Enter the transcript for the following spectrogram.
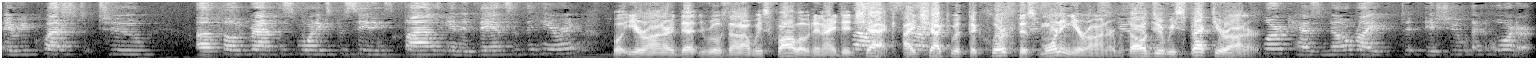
a request to uh, photograph this morning's proceedings filed in advance of the hearing. Well, Your Honor, that rule is not always followed, and I did Well, check. I checked with the clerk this morning, Your Honor. With all due respect, Your Honor. The clerk has no right to issue an order.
